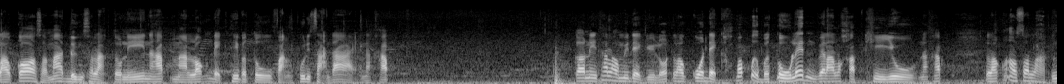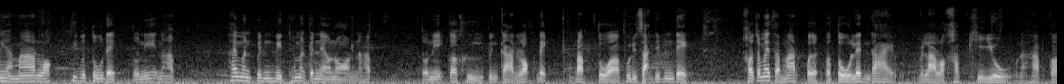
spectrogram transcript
เราก็สามารถดึงสลักตัวนี้นะครับ มาล็อกเด็กที่ประตูฝั่งผู้โดยสารได้นะครับกรณีถ้าเรามีเด็กอยู่รถ เรากลัวเด็กเขามาเปิดประตูเล่นเวลาเราขับขี่อยู่นะครับเราก็เอาสลักเนี่ยมาล็อกที่ประตูเด็กตัวนี้นะครับ ให้มันเป็นบิดให้มันเป็นแนวนอนนะครับ ตัวนี้ก็คือเป็นการล็อกเด็กสำหรับตัวผู้โดยสารที่เป็นเด็ก เขาจะไม่สามารถเปิดประตูเล่นได้ เวลาเราขับขี่อยู่นะครับ ก็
